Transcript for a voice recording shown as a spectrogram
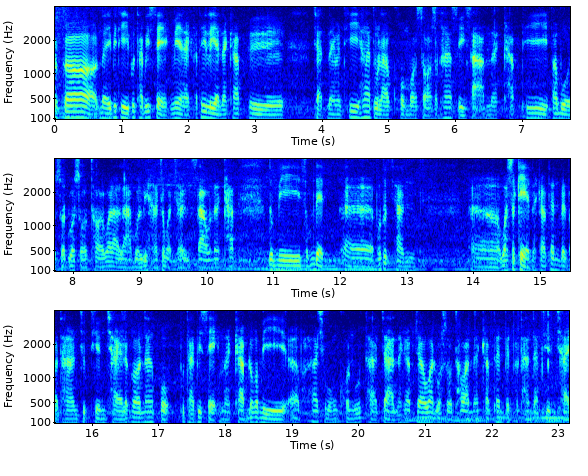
แล้วก็ในพิธีพุทธพิเศษเนี่ยที่เรียนนะครับคือจัดในวันที่ 5 ตุลาคมพศ2543 นะครับ ที่พระบูสดวสโสธรวรารามบนวิหารจังหวัดเชียงเซานะครับ โดยมีสมเด็จพระพุทธชันทร์ วัดสเกตนะครับ ท่านเป็นประธานจุดเทียนชัย แล้วก็นั่งปกพุทธาพิเศษนะครับ แล้วก็มีพระราชมงคลวุฒาจารย์นะครับ เจ้าวาดวัดโสธรนะครับ ท่านเป็นประธานดับเทียนชัย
